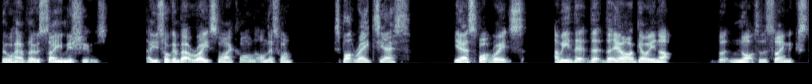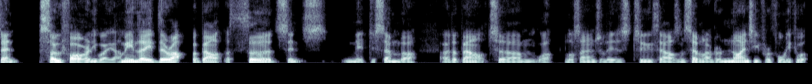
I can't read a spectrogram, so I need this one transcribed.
they'll have those same issues. Are you talking about rates, Mike, on, on this one? Spot rates, yes. Yeah, spot rates. I mean, they, they, they are going up, but not to the same extent so far, anyway. I mean, they, they're up about a third since mid December at about, um, what, Los Angeles, 2,790 for a 40 foot,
